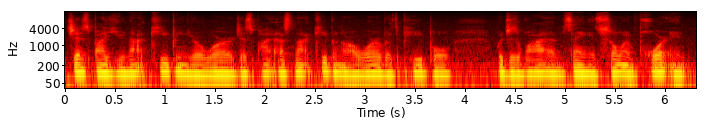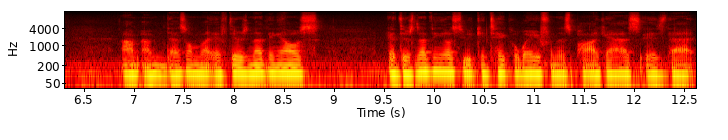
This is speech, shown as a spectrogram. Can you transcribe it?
just by you not keeping your word, just by us not keeping our word with people, which is why I'm saying it's so important. Um, I'm, that's why I'm like, if there's nothing else, if there's nothing else we can take away from this podcast, is that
